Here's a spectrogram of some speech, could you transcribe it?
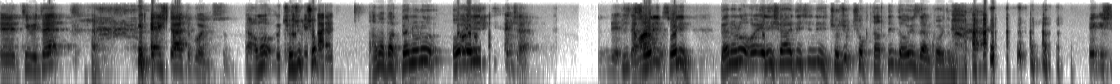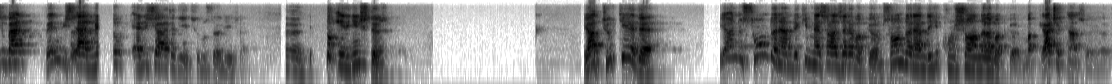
e, tweet'e el işareti koymuşsun. Ama çocuk çok ama bak ben onu o el... Şimdi, devam söyleyeyim, söyleyeyim. Ben onu o el işareti için değil. Çocuk çok tatlıydı da o yüzden koydum. Peki şimdi ben benim işler mevzum el işareti değil. Şunu söyleyeceğim. Evet. Çok ilginçtir. Ya Türkiye'de yani son dönemdeki mesajlara bakıyorum. Son dönemdeki konuşulanlara bakıyorum. Bak gerçekten söylüyorum.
